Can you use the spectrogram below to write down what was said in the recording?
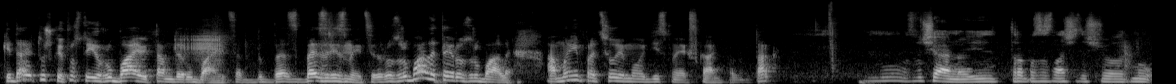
кидають тушку і просто її рубають там, де рубаються, без, без різниці. Розрубали та й розрубали. А ми працюємо дійсно як скальпелем, так? Ну, звичайно, і треба зазначити, що ну,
